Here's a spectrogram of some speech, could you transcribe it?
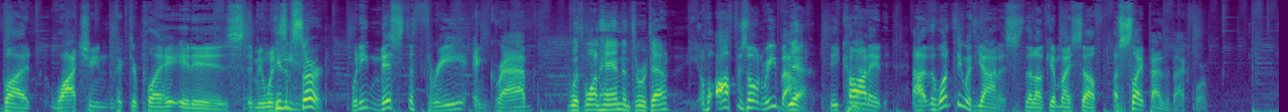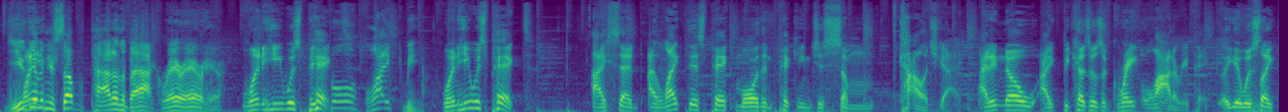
but watching Victor play, it is. I mean, when He's he- absurd. When he missed the three and grabbed With one hand and threw it down. off his own rebound, Yeah. he caught it. Uh, the one thing with Giannis that I'll give myself a slight pat on the back for You When giving he- yourself a pat on the back. Rare air here. when he was picked. People like me. when he was picked, I said I like this pick more than picking just some college guy. I didn't know I because it was a great lottery pick. Like it was like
